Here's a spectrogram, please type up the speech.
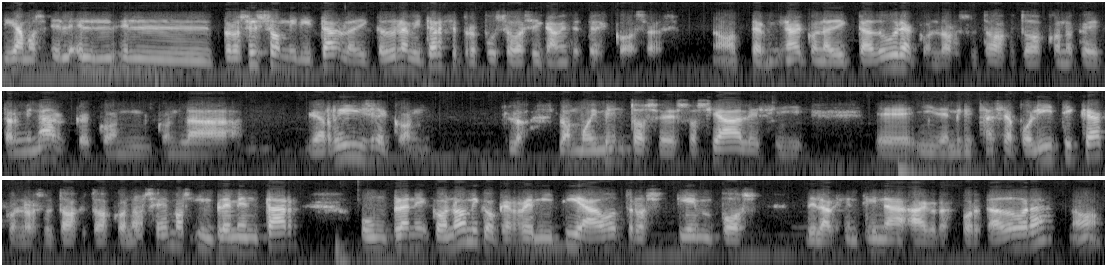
digamos, el, el- el proceso militar, la dictadura militar se propuso básicamente tres cosas, ¿no? Terminar con la dictadura, con los resultados que todos conocen terminar, con, con la guerrilla y con lo- los movimientos eh, sociales y, eh, y de militancia política, con los resultados que todos conocemos, implementar un plan económico que remitía a otros tiempos de la Argentina agroexportadora, ¿no?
